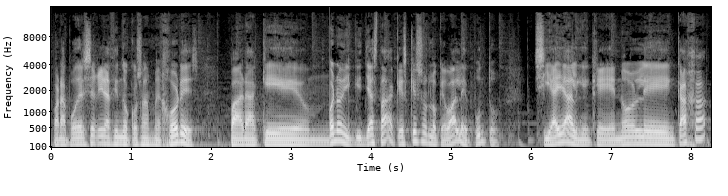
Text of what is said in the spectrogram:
para poder seguir haciendo cosas mejores, para que... Em, bueno, y ya está, que es que eso es lo que vale, punto. Si hay alguien que no le encaja,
